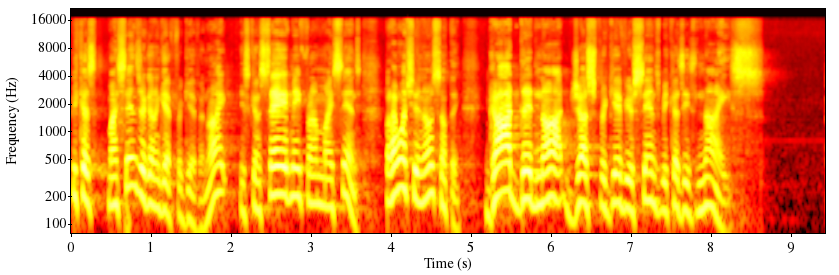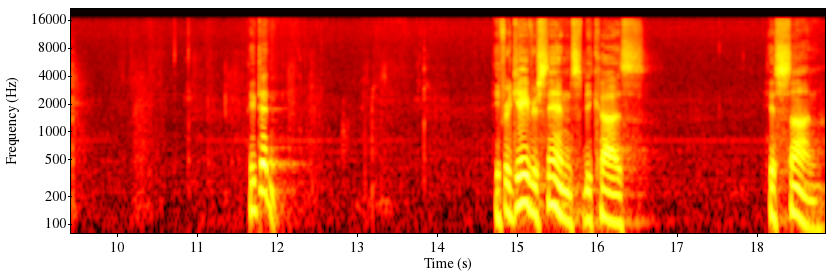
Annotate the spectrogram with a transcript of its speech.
Because my sins are going to get forgiven, right? He's going to save me from my sins. But I want you to know something God did not just forgive your sins because He's nice, He didn't. He forgave your sins because His Son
